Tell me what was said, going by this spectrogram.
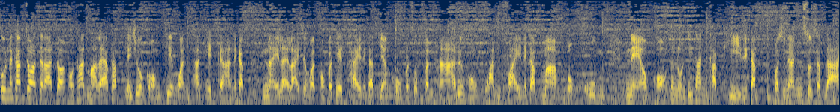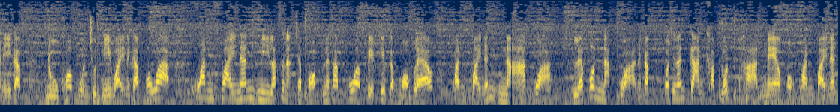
กุลนะครับจอจราจรของท่านมาแล้วครับในช่วงของเที่ยงวันทันเหตุการณ์นะครับในหลาย ๆ จังหวัดของประเทศไทยนะครับยังคงประสบปัญหาเรื่องของควันไฟนะครับมาปกคลุมแนวของถนนที่ท่านขับขี่นะครับเพราะฉะนั้นสุดสัปดาห์นี้ครับดูข้อมูลชุดนี้ไว้นะครับเพราะว่าควันไฟนั้นมีลักษณะเฉพาะนะครับเพราะว่าเปรียบเทียบกับหมอกแล้ว ควันไฟนั้นหนากว่า แล้วก็หนักกว่านะครับเพราะฉะนั้นการขับรถผ่านแนวของควันไฟนั้น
